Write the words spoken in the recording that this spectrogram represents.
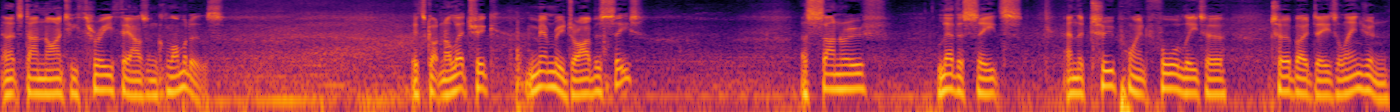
and it's done 93,000 kilometres. It's got an electric memory driver's seat, a sunroof, leather seats, and the 2.4 litre turbo diesel engine.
